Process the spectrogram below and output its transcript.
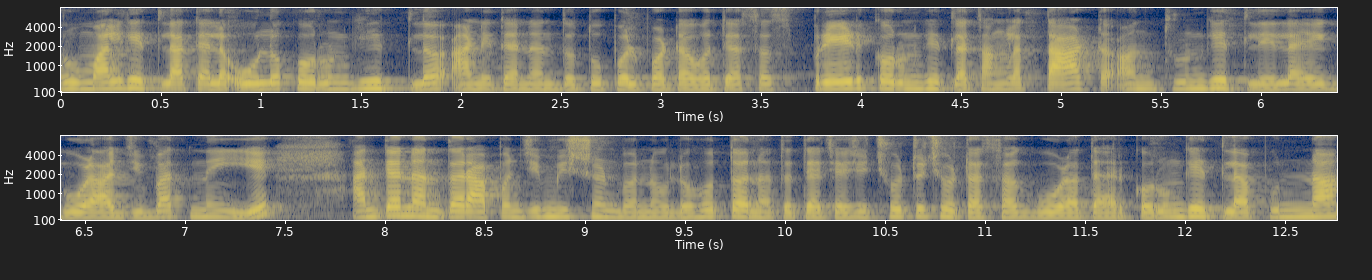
रुमाल घेतला त्याला ओलं करून घेतलं आणि त्यानंतर तो पलपटावरती असा स्प्रेड करून घेतला. चांगला ताट अंथरून घेतलेला आहे. गोळा अजिबात नाही आहे आणि त्यानंतर आपण जे मिश्रण बनवलं होतं ना तर त्याच्याशी छोटं छोटासा गोळा तयार करून घेतला. पुन्हा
